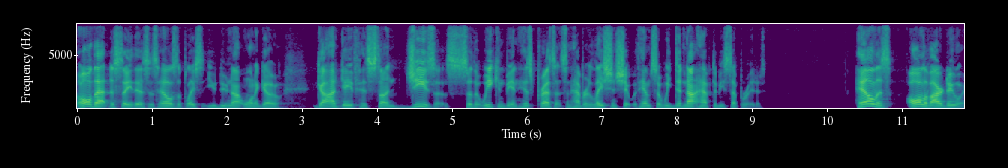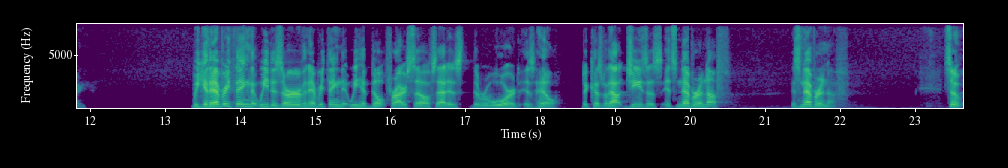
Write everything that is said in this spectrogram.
All that to say this is hell is the place that you do not want to go. God gave his son Jesus so that we can be in his presence and have a relationship with him so we did not have to be separated. Hell is all of our doing. We get everything that we deserve and everything that we have built for ourselves. That is the reward is hell because without Jesus it's never enough. It's never enough. So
